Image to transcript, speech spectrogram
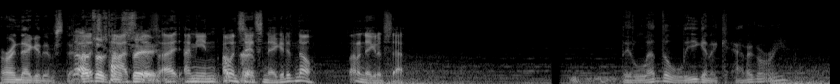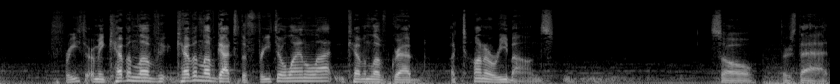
or a negative stat? No, That's it's what I was positive. say. I, I mean, I wouldn't say it's negative. No, it's not a negative stat. They led the league in a category. Free throw. I mean, Kevin Love. Kevin Love got to the free throw line a lot, and Kevin Love grabbed a ton of rebounds. So there's that.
